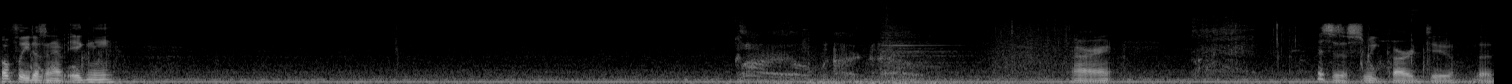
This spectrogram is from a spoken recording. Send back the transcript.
Hopefully he doesn't have Igni. Alright. This is a sweet card too. The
